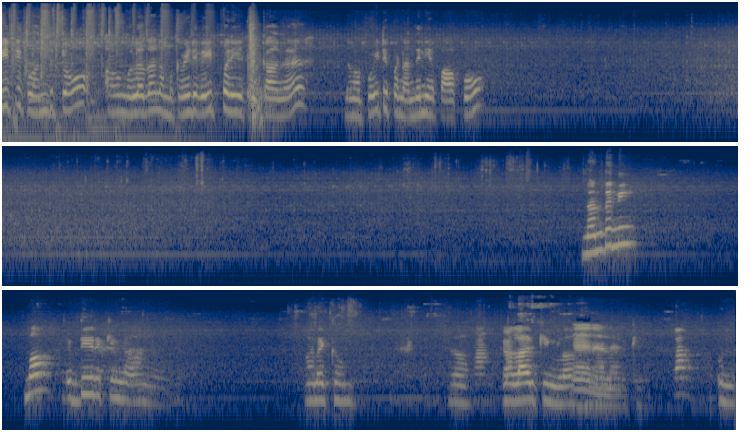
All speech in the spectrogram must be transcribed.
வீட்டுக்கு வந்துட்டோம். அவங்கள தான் நமக்கு வேண்டி வெயிட் பண்ணிட்டு இருக்காங்க. நம்ம போயிட்டு இப்ப நந்தினியை பார்ப்போம். நந்தினி மா எப்படி இருக்கீங்க. வணக்கம். நல்லா இருக்கீங்களா? நல்லா இருக்கேன். உள்ள.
